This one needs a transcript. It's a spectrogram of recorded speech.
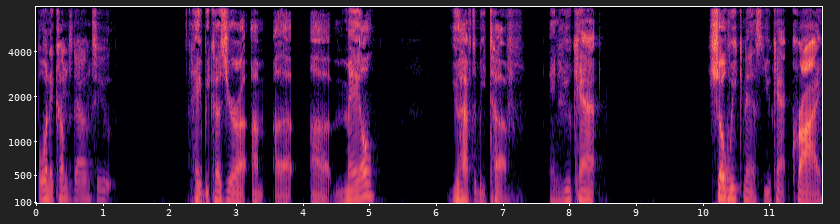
but when it comes down to, hey, because you're a um, a, a male, you have to be tough, and you can't show weakness. You can't cry.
